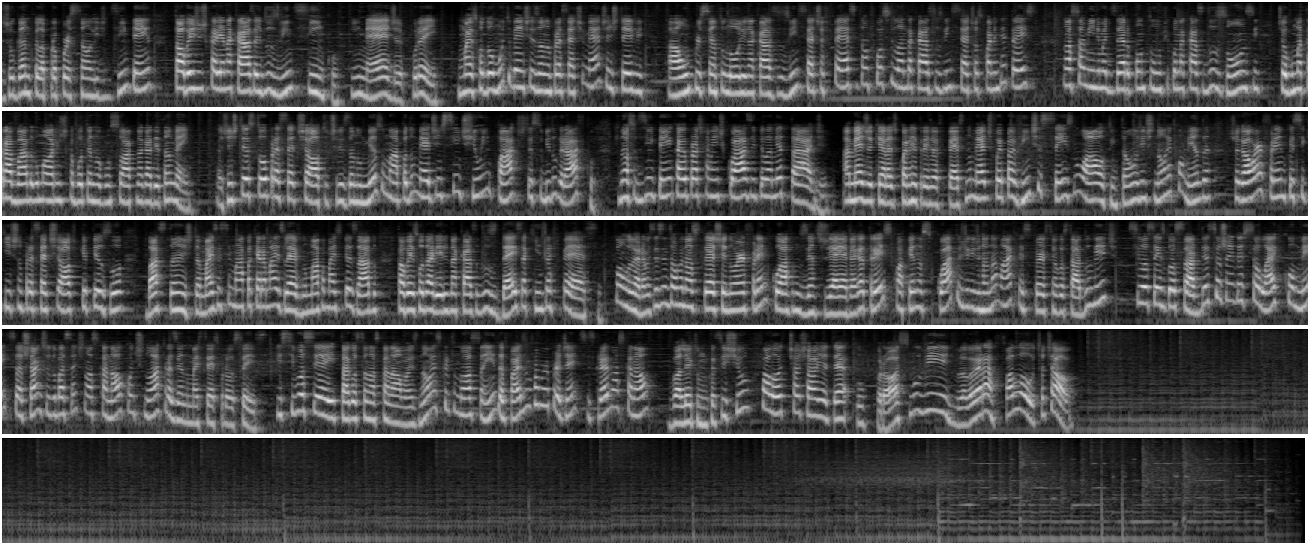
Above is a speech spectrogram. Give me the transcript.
julgando pela proporção ali de desempenho, talvez a gente ficaria na casa ali dos 25, em média, por aí. Mas rodou muito bem utilizando o preset médio, a gente teve a 1% low na casa dos 27 FPS, então ficou oscilando da casa dos 27 aos 43. Nossa mínima de 0.1 ficou na casa dos 11, de alguma travada, alguma hora a gente acabou tendo algum swap no HD também. A gente testou o preset alto utilizando o mesmo mapa do e a gente sentiu o impacto de ter subido o gráfico, que nosso desempenho caiu praticamente quase pela metade. A média que era de 43 FPS no médio foi para 26 no alto, então a gente não recomenda jogar o Warframe com esse kit no preset alto porque pesou bastante, ainda mais esse mapa que era mais leve, no mapa mais pesado, talvez rodaria ele na casa dos 10 a 15 FPS. Bom galera, vocês então ver nosso teste no Warframe com o Arco 200G e a Vega 3 com apenas 4 GB de RAM na máquina, espero que tenham gostado do vídeo. Se vocês gostaram, deixe seu joinha, deixe seu like, comente se acharam, ajuda bastante o nosso canal a continuar trazendo mais testes para vocês. E se você aí tá gostando do nosso canal, mas não é inscrito nosso ainda, faz um favor pra gente, se inscreve no nosso canal. Valeu mundo que assistiu, falou, tchau, tchau e até o próximo vídeo. Galera, falou, tchau, tchau.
